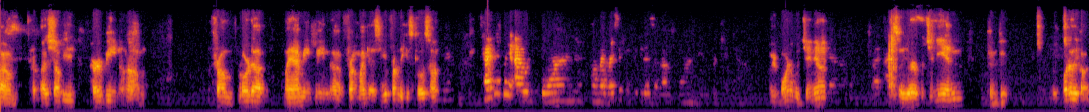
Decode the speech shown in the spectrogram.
Um, uh, Shelby, her being um from Florida, Miami, being uh, from I guess you're from the East Coast, huh? Technically, I was born on my birth certificate. Says I was born in Virginia. You're born in Virginia, But so you're a Virginian. What are they called?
